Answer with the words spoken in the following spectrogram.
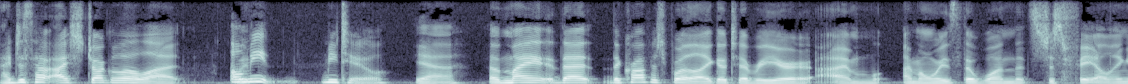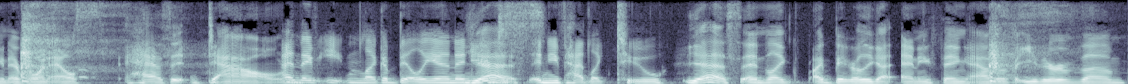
I just have I struggle a lot. Oh, with- me, me too. Yeah. Uh, my that the crawfish boil I go to every year, I'm I'm always the one that's just failing and everyone else has it down. And they've eaten like a billion, and Yes. just, and you've had like two. yes, and like I barely got anything out of either of them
